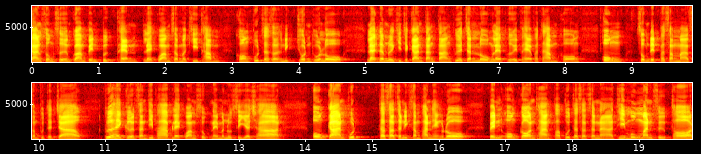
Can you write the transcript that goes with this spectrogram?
การส่งเสริมความเป็นปึกแผ่น และความสามัคคีธรรมของพุทธศาสนิกชนทั่วโลก และดำเนินกิจการต่างๆ เพื่อจันลงและเผยแผ่พระธรรมขององค์สมเด็จพระสัมมาสัมพุทธเจ้า เพื่อให้เกิดสันติภาพและความสุขในมนุษยชาติ องค์การพุทธศาสนิกสัมพันธ์แห่งโลกเป็นองค์กรทางพระพุทธศาสนาที่มุ่งมั่นสืบทอด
